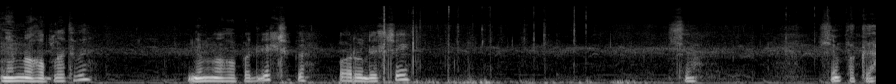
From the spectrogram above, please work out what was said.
Немного плотвы, немного подлещика, пару лещей. Все. Всем пока.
